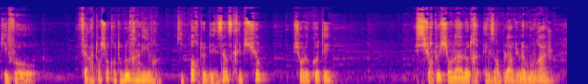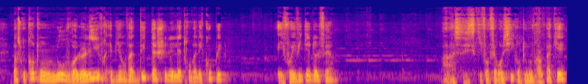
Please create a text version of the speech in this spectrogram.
qu'il faut faire attention quand on ouvre un livre qui porte des inscriptions sur le côté. Surtout si on a un autre exemplaire du même ouvrage. Parce que quand on ouvre le livre, eh bien, on va détacher les lettres, on va les couper. Et il faut éviter de le faire. Ah, c'est ce qu'il faut faire aussi quand on ouvre un paquet.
